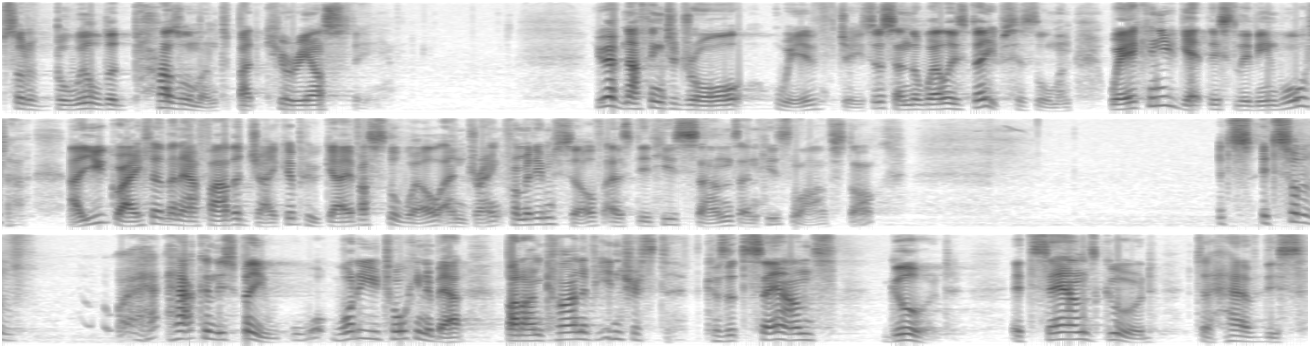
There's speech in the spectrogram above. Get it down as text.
sort of bewildered puzzlement but curiosity. You have nothing to draw with, Jesus, and the well is deep, says the woman. Where can you get this living water? Are you greater than our father Jacob, who gave us the well and drank from it himself, as did his sons and his livestock? It's, it's sort of, how can this be? What are you talking about? But I'm kind of interested because it sounds good. It sounds good to have this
